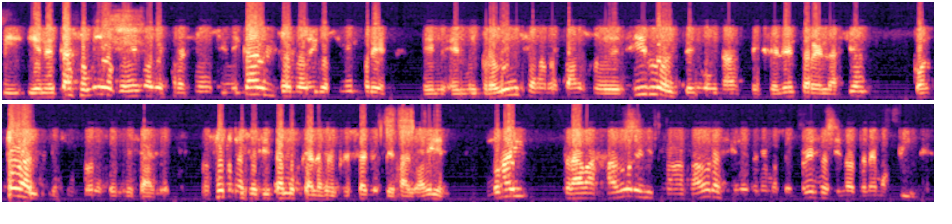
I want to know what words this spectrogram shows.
y, y en el caso mío, que vengo de expresión sindical, yo lo digo siempre en, en mi provincia, no me canso de decirlo, y tengo una excelente relación con todos los sectores empresarios. Nosotros necesitamos que a los empresarios les salga bien. No hay trabajadores ni trabajadoras si no tenemos empresas, si no tenemos pymes.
